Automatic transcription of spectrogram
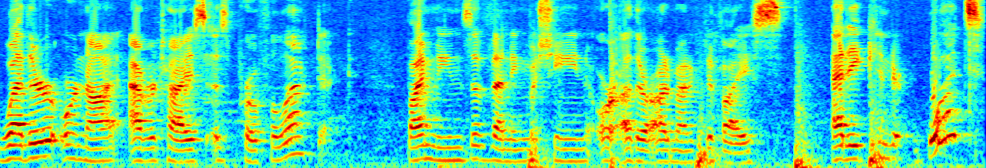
whether or not advertised as prophylactic, by means of vending machine or other automatic device at a kinder what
